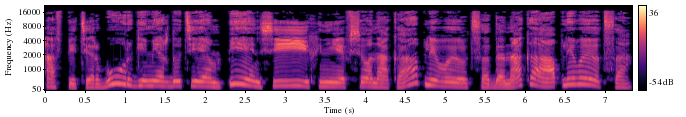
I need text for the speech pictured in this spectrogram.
а в Петербурге, между тем, пенсии ихние все накапливаются да накапливаются.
